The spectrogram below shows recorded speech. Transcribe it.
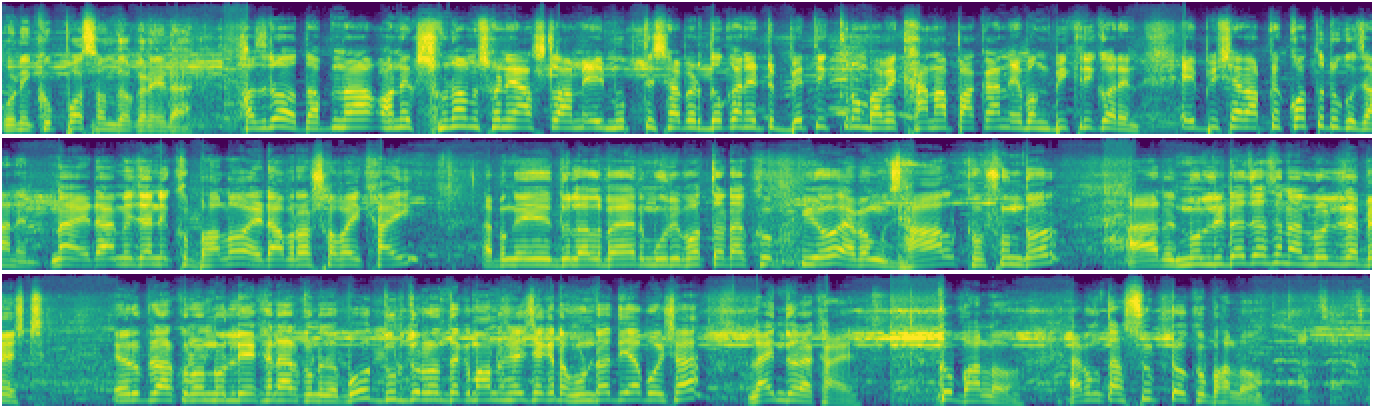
উনি খুব পছন্দ করে এটা। হজরত আপনারা অনেক সুনাম শুনে আসলাম এই মুফতি সাহেবের দোকানে একটু ব্যতিক্রমভাবে খানা পাকান এবং বিক্রি করেন। এই বিষয়ে আপনি কতটুকু জানেন? না এটা আমি জানি খুব ভালো এটা আমরা সবাই খাই। এবং এই দুলাল ভাইয়ের মুড়ি ভর্তাটা খুব প্রিয় এবং ঝাল খুব সুন্দর। আর নল্লিটা যে আছে না নল্লিটা বেস্ট এর উপরে আর কোনো নল্লি এখানে আর কোনো বহুত দূর দূরান্ত থেকে মানুষ এসে এখানে হুন্ডা দিয়া বৈশা লাইন ধরে খায়। খুব ভালো। এবং তার স্যুপটাও খুব ভালো। আচ্ছা আচ্ছা।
